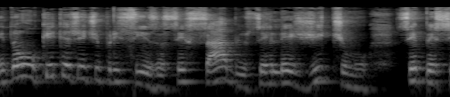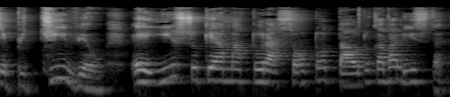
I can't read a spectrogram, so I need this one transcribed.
Então, o que, que a gente precisa? Ser sábio, ser legítimo, ser perceptível. É isso que é a maturação total do cabalista.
